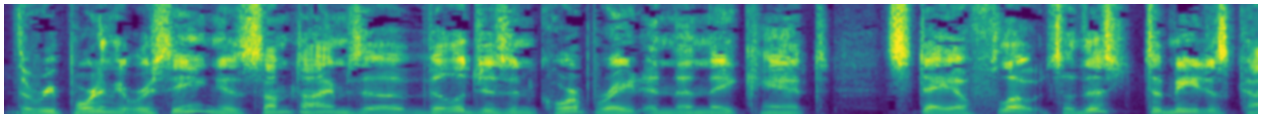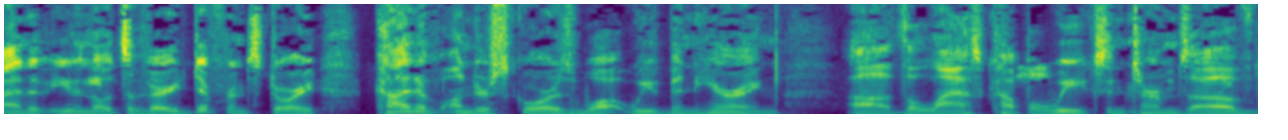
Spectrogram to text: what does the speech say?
the reporting that we're seeing is sometimes uh, villages incorporate and then they can't stay afloat. So this to me just kind of, even though it's a very different story, kind of underscores what we've been hearing uh, the last couple weeks in terms of,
